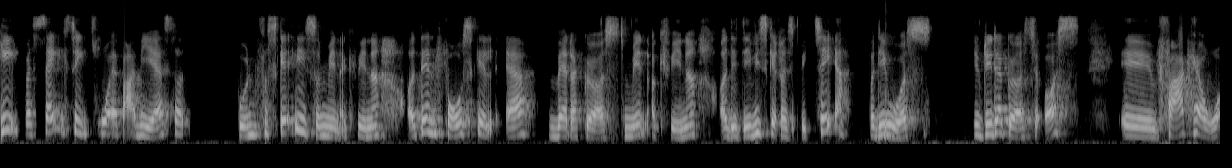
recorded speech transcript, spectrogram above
helt basalt set tror jeg bare, vi er så bundforskellige som mænd og kvinder. Og den forskel er, hvad der gør os mænd og kvinder, og det er det, vi skal respektere. For det er jo også det, er jo det der gør os til os. Øh, far kan over,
